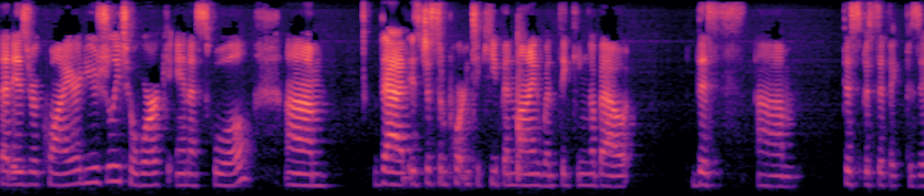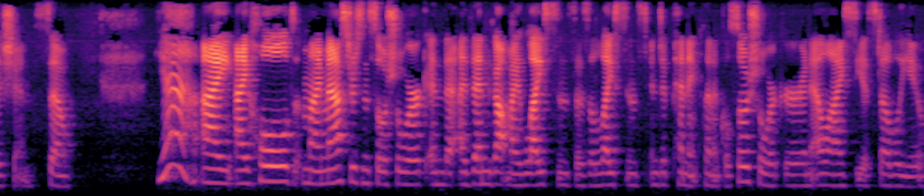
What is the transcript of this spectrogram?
that is required usually to work in a school. Um, that is just important to keep in mind when thinking about this um, this specific position. So yeah, I, I hold my master's in social work and I then got my license as a licensed independent clinical social worker in LICSW.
